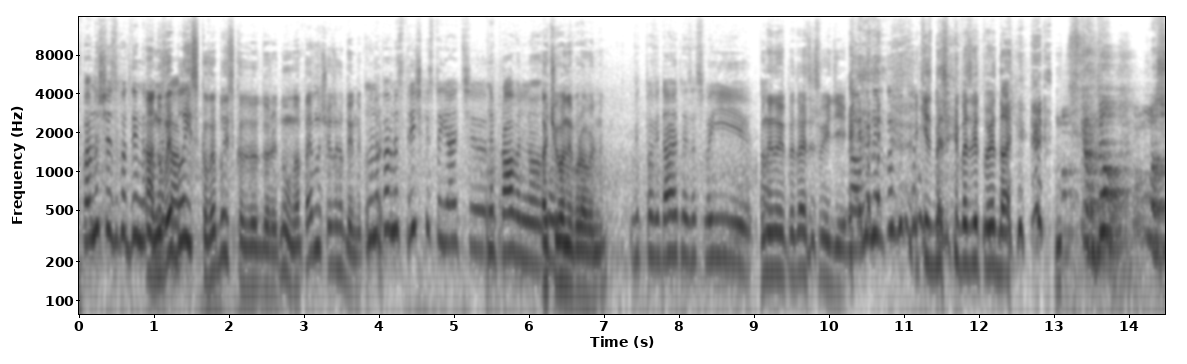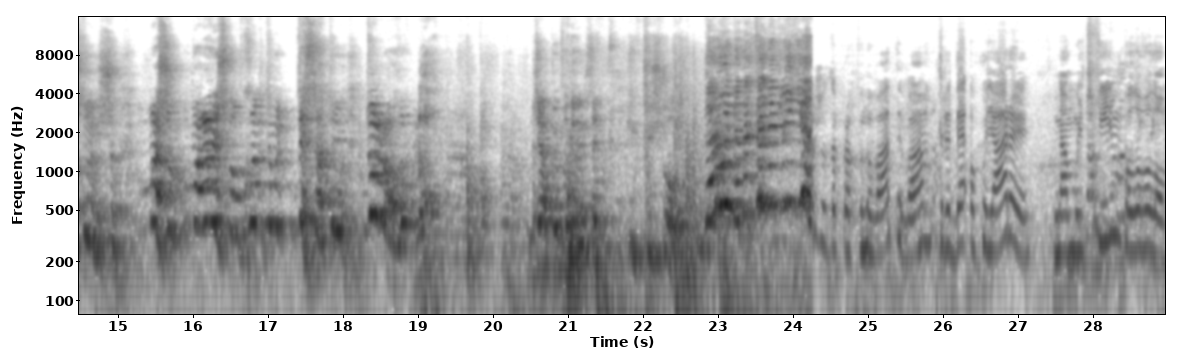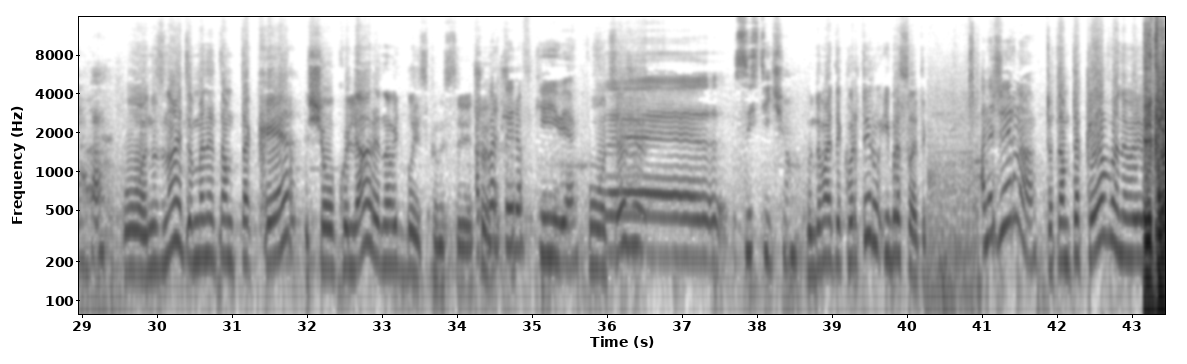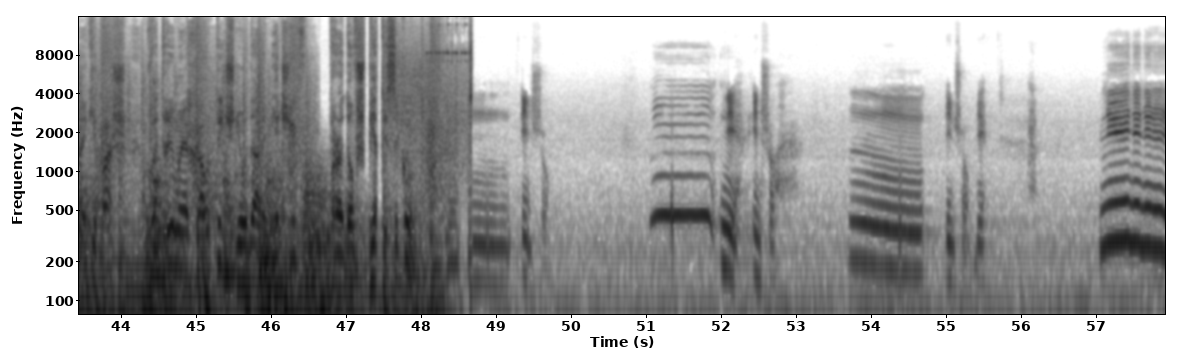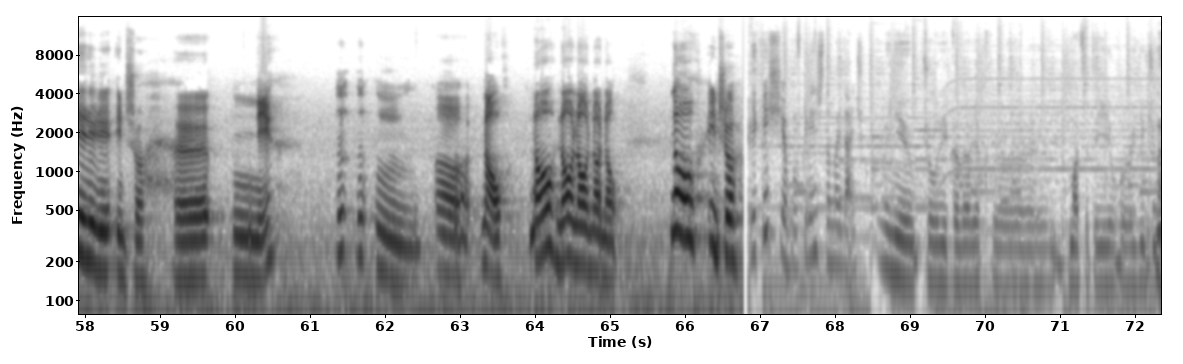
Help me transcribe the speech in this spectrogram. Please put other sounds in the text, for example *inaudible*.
Певно, що з годинником. А, ну не ви так. близько, ви близько до, до ну, напевно, що з годинником. Ну, так. напевно, стрічки стоять е, неправильно. А ну, чого неправильно? Відповідають не за свої. Вони не відповідають за свої дії. Да, вони не відповідають. *laughs* Якісь без, безвідповідальні. Скандал влаштую, що вашу вареничку обходитимуть десятою дорогу. Дякую, подивився і пішов. Можу запропонувати вам 3D-окуляри на мультфільм Головоломка. Ой, ну знаєте, в мене там таке, що окуляри навіть близько не стоять. А Що? квартира в Києві. О, це вже. Зі стічем. Ну давайте квартиру і браслетик. А не жирно? То там таке в мене. ви- Вікно екіпаж витримує хаотичні удари м'ячів впродовж 5 секунд. М, Іншу. М, Ні, іншу. М, Іншу, ні. Ні, ні, ні, ні, ні, ні, ні, іншу. Е, ні. М-м-м. О, No. No, no, no, no, no. No, іншого. Який ще був крінж на майданчику? Мені чоловік казав, як е, мацати її дівчину.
